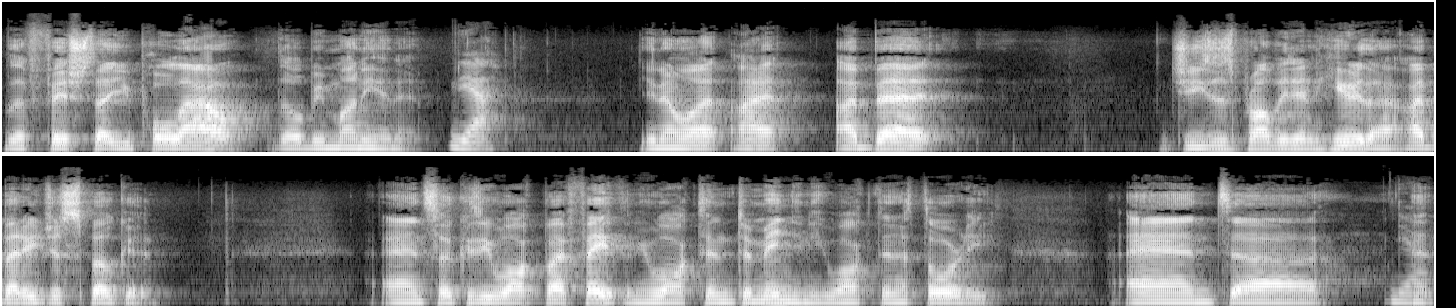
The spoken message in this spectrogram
the fish that you pull out there'll be money in it. Yeah. You know what? I i bet Jesus probably didn't hear that. I bet he just spoke it. And so, because he walked by faith and he walked in dominion, he walked in authority. And, uh, Yeah.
